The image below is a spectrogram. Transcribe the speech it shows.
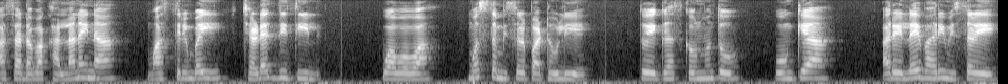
असा डबा खाल्ला नाही ना? मास्तरीबाई छड्याच देतील. वा वा वा मस्त मिसळ पाठवली आहे तो एक घास खाऊन म्हणतो ओंक्या अरे लय भारी मिसळ आहे.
